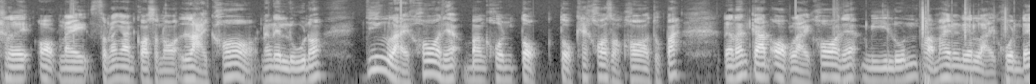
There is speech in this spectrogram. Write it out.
เคยออกในสำนักงานกศนหลายข้อนักเรียนรู้เนาะยิ่งหลายข้อเนี้ยบางคนตกตกแค่ข้อสองข้อถูกปะดังนั้นการออกหลายข้อเนี้ยมีลุ้นทำให้นักเรียนหลายคนได้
